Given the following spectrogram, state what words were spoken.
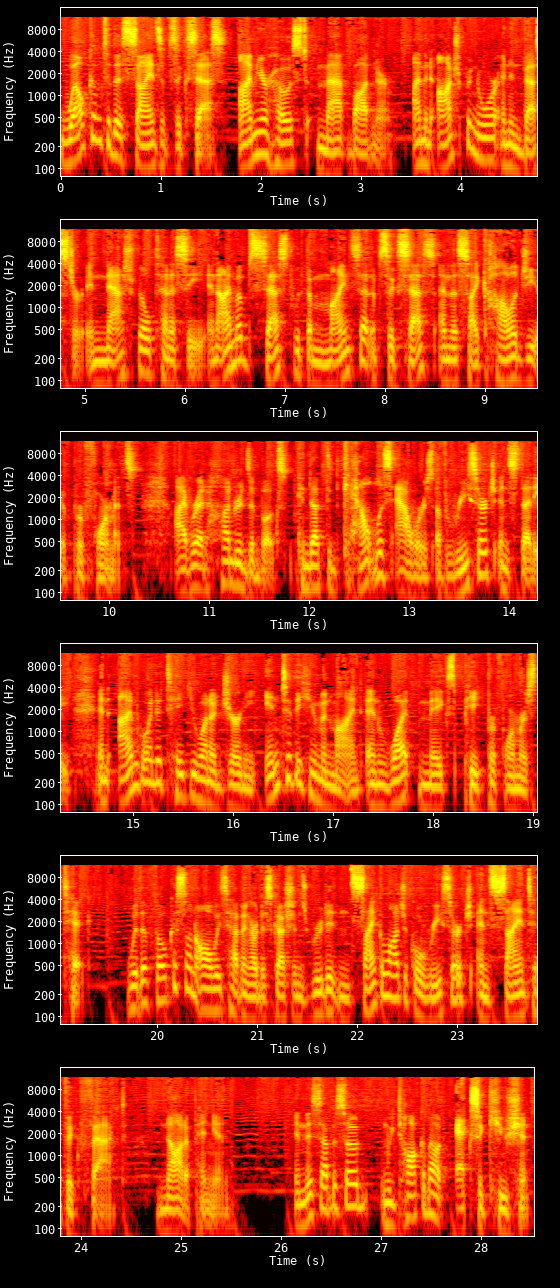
Welcome to the Science of Success. I'm your host, Matt Bodnar. I'm an entrepreneur and investor in Nashville, Tennessee, and I'm obsessed with the mindset of success and the psychology of performance. I've read hundreds of books, conducted countless hours of research and study, and I'm going to take you on a journey into the human mind and what makes peak performers tick with a focus on always having our discussions rooted in psychological research and scientific fact, not opinion. In this episode, we talk about execution,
